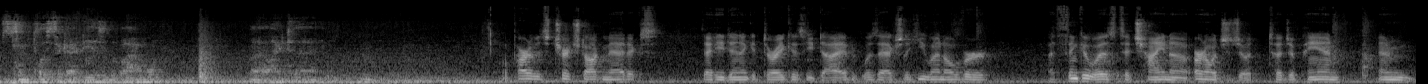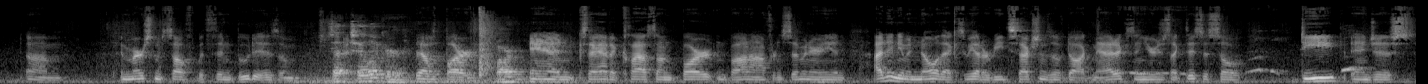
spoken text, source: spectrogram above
simplistic ideas of the Bible. I liked that. Well, part of his church dogmatics that he didn't get to write because he died was actually he went over, I think it was to China or no, to Japan, and um, immersed himself within Buddhism. Is that Tillich or That was Barth. Barth? And because I had a class on Barth and Bonhoeffer in seminary, and I didn't even know that because we had to read sections of dogmatics, and you're just like, this is so deep, and just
